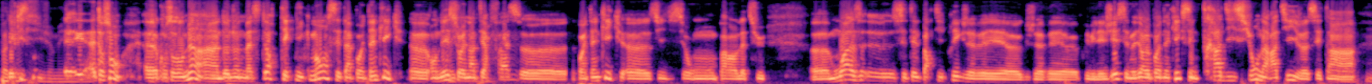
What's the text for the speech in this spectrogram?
Patrick, si jamais. Euh, attention, euh, qu'on s'entende bien, un Dungeon Master, techniquement, c'est un point and click. Euh, on est Oui. sur une interface euh, point and click, si, si on parle là-dessus. Moi, c'était le parti pris que j'avais que j'avais privilégié, c'est de me dire le point and click, c'est une tradition narrative. C'est un, Mm.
